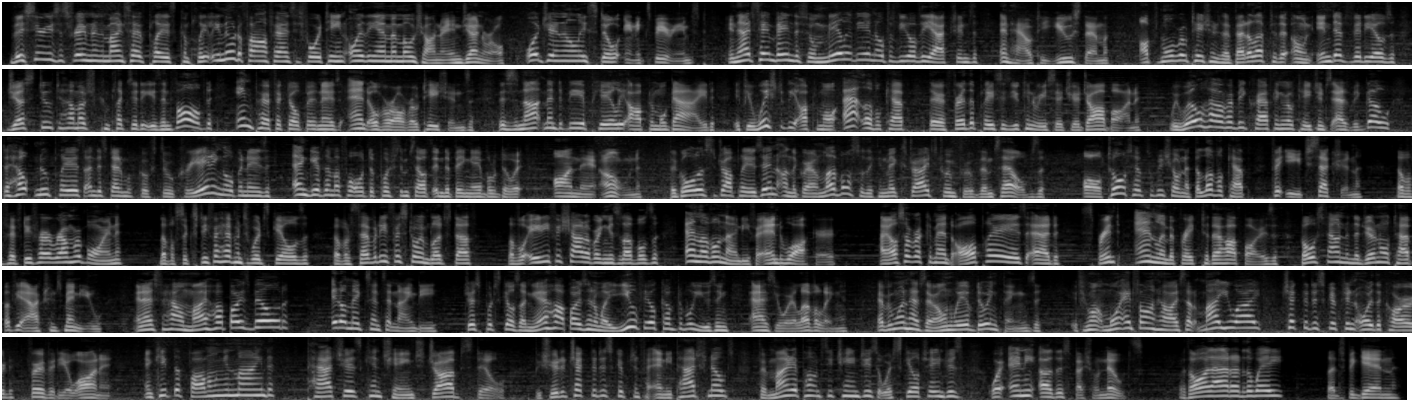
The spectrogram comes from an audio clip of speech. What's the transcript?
This series is framed in the mindset of players completely new to Final Fantasy XIV or the MMO genre in general, or generally still inexperienced. In that same vein, this will merely be an overview of the actions and how to use them. Optimal rotations are better left to their own in-depth videos just due to how much complexity is involved in perfect openers and overall rotations. This is not meant to be a purely optimal guide. If you wish to be optimal at level cap, there are further places you can research your job on. We will, however, be crafting rotations as we go to help new players understand what goes through creating openers and give them a foothold to push themselves into being able to do it on their own. The goal is to draw players in on the ground level so they can make strides to improve themselves. All tooltips will be shown at the level cap for each section. Level 50 for A Realm Reborn, level 60 for Heavensward skills, level 70 for Stormblood stuff, level 80 for Shadowbringers levels, and level 90 for Endwalker. I also recommend all players add Sprint and Limit Break to their hotbars, both found in the General tab of your Actions menu. And as for how my hotbars build, it'll make sense at 90. Just put skills on your hotbars in a way you feel comfortable using as you're leveling. Everyone has their own way of doing things. If you want more info on how I set up my UI, check the description or the card for a video on it. And keep the following in mind, patches can change jobs still. Be sure to check the description for any patch notes, for minor potency changes or skill changes, or any other special notes. With all that out of the way, let's begin.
